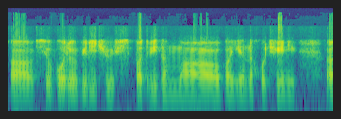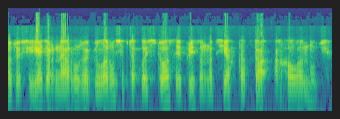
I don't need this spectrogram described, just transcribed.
Э, все более увеличивающийся под видом э, военных учений. Э, то есть ядерное оружие Беларуси в такой ситуации призвано всех как-то охолонуть,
